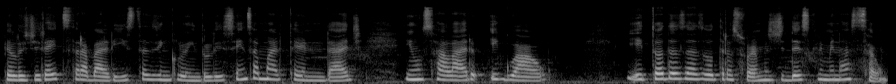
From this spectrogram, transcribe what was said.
pelos direitos trabalhistas, incluindo licença maternidade e um salário igual, e todas as outras formas de discriminação.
